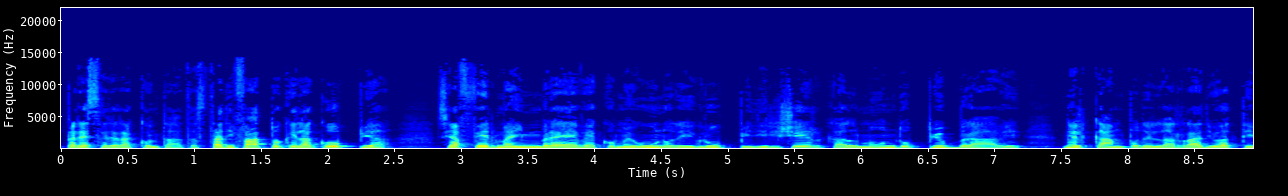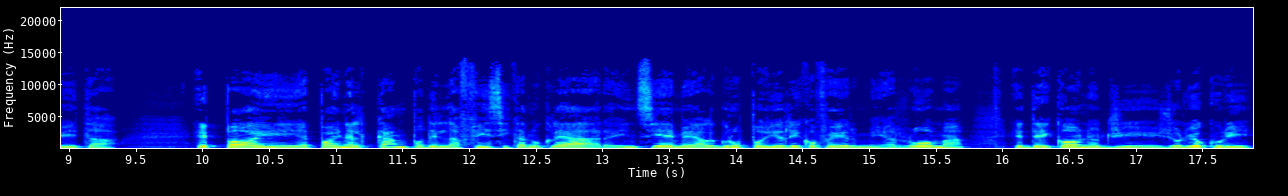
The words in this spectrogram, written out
per essere raccontata. Sta di fatto che la coppia si afferma in breve come uno dei gruppi di ricerca al mondo più bravi nel campo della radioattività e poi, e poi nel campo della fisica nucleare, insieme al gruppo di Enrico Fermi a Roma e dei coniugi Joliot-Curie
